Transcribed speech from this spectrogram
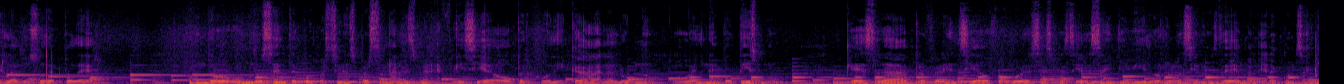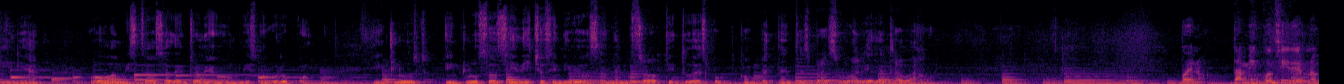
el abuso de poder. Cuando un docente por cuestiones personales beneficia o perjudica al alumno, o el nepotismo, que es la preferencia o favores especiales a individuos relacionados de manera consanguínea o amistosa dentro de un mismo grupo, incluso, incluso si dichos individuos han demostrado aptitudes competentes para su área de trabajo. Bueno, también considero,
